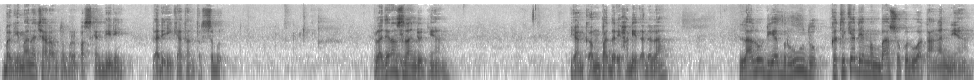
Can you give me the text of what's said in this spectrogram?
bagaimana cara untuk melepaskan diri dari ikatan tersebut. Pelajaran selanjutnya, yang keempat dari hadis adalah lalu dia berwudu ketika dia membasuh kedua tangannya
